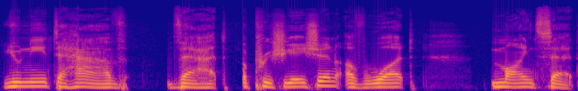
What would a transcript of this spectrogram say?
you need to have that appreciation of what mindset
